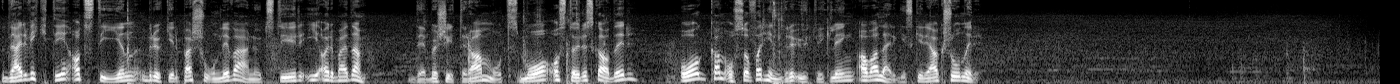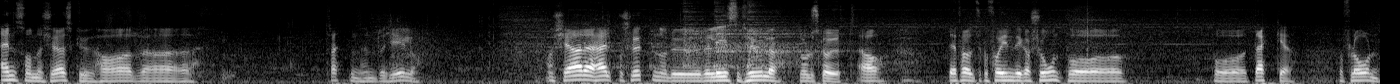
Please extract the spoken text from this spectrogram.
Det er viktig at Stien bruker personlig verneutstyr i arbeidet. Det beskytter ham mot små og større skader, og kan også forhindre utvikling av allergiske reaksjoner. En sånn skjærskru har uh, 1300 kilo. Han skjærer helt på slutten når du releaser hulet. Når du skal ut. Ja. Det er for at du skal få indikasjon på, på dekket, på flåren,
